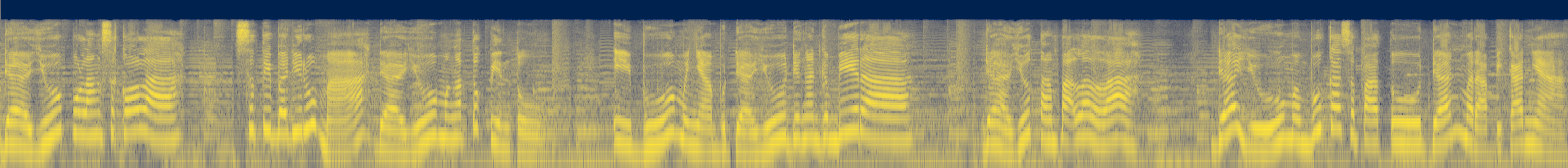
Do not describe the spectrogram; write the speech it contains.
Dayu pulang sekolah. Setiba di rumah, Dayu mengetuk pintu. Ibu menyambut Dayu dengan gembira. Dayu tampak lelah. Dayu membuka sepatu dan merapikannya.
